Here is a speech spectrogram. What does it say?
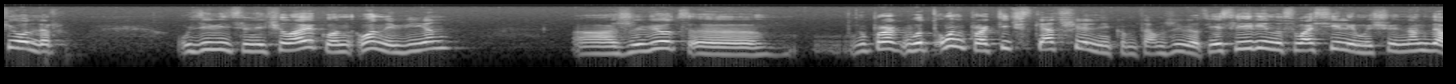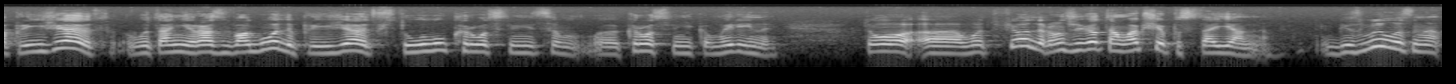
Федор, удивительный человек, он, он и вен, э, живет, э, ну, вот он практически отшельником там живет. Если Ирина с Василием еще иногда приезжают, вот они раз в два года приезжают в Тулу к родственницам, к родственникам Ирины, то вот Федор, он живет там вообще постоянно, безвылазно,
